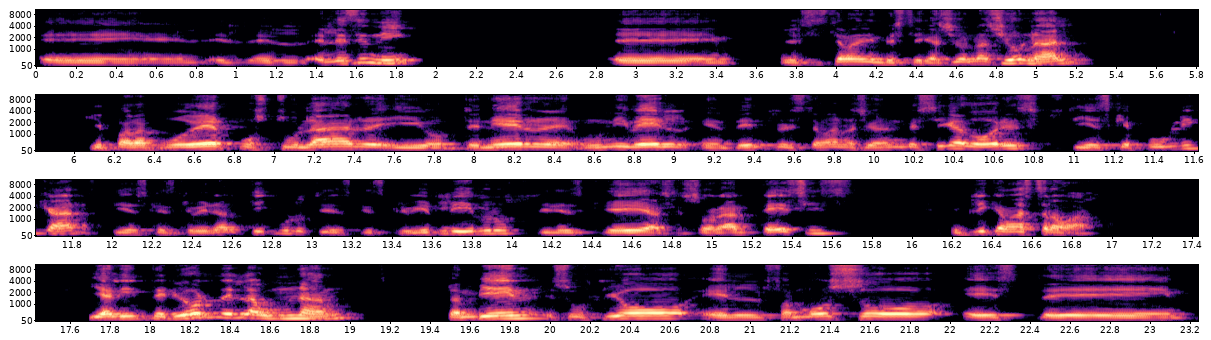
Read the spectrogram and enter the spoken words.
el SNI, eh, el Sistema de Investigación Nacional, que para poder postular y obtener un nivel dentro del Sistema Nacional de Investigadores, pues, tienes que publicar, tienes que escribir artículos, tienes que escribir libros, tienes que asesorar tesis, implica más trabajo. Y al interior de la UNAM también surgió el famoso, este,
